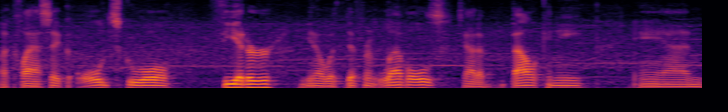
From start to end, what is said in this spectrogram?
a classic old school theater, you know, with different levels. It's got a balcony, and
